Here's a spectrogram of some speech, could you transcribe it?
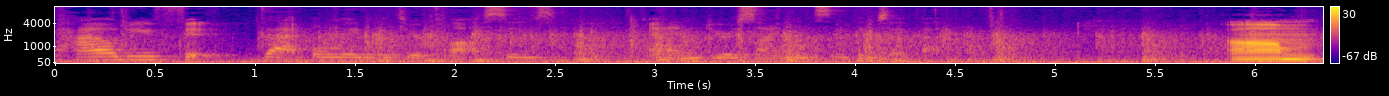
how do you fit that all in with your classes and your assignments and things like that? Um,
